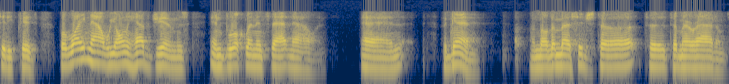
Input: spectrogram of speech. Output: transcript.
city kids. But right now, we only have gyms in Brooklyn and Staten Island. And again, another message to, to, to Mayor Adams.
